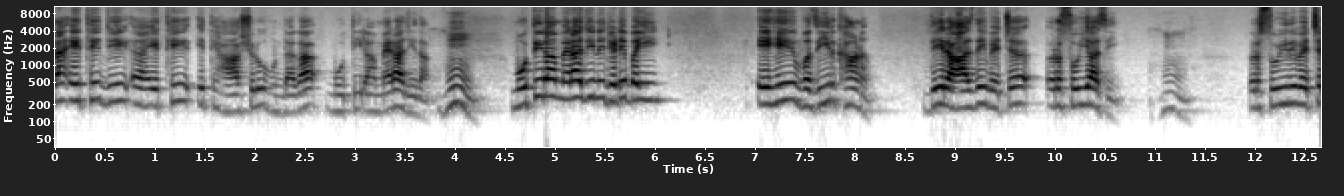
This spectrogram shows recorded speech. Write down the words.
ਤਾਂ ਇੱਥੇ ਜੀ ਇੱਥੇ ਇਤਿਹਾਸ ਸ਼ੁਰੂ ਹੁੰਦਾਗਾ ਮੋਤੀ ਰਾਮ ਮਹਿਰਾ ਜੀ ਦਾ ਹੂੰ ਮੋਤੀ ਰਾਮ ਮਹਿਰਾ ਜੀ ਨੇ ਜਿਹੜੇ ਬਈ ਇਹ ਵਜ਼ੀਰ ਖਾਨ ਦੇ ਰਾਜ ਦੇ ਵਿੱਚ ਰਸੋਈਆ ਸੀ ਹੂੰ ਰਸੋਈ ਦੇ ਵਿੱਚ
